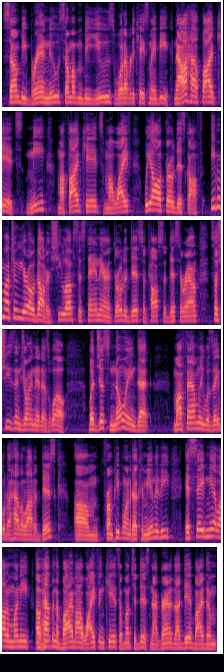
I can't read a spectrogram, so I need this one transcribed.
Some be brand new, some of them be used, whatever the case may be. Now I have five kids. Me, my five kids, my wife, we all throw disc golf. Even my two year old daughter, she loves to stand there and throw the disc or toss the disc around, so she's enjoying it as well. But just knowing that my family was able to have a lot of disc um, from people in the community, it saved me a lot of money of having to buy my wife and kids a bunch of discs. Now, granted, I did buy them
